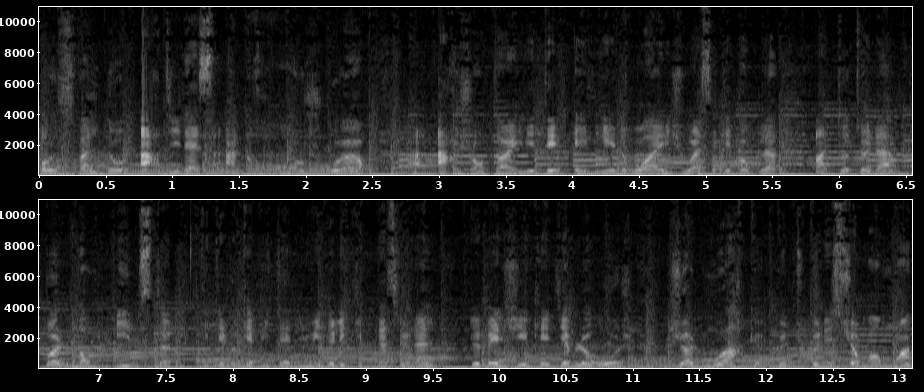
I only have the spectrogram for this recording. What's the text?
Osvaldo Ardiles, un grand joueur argentin, il était ailier droit, il jouait à cette époque-là à Tottenham, Paul Van Imst qui était le capitaine lui de l'équipe nationale de Belgique, les Diables Rouges, John Wark que tu connais sûrement moins,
